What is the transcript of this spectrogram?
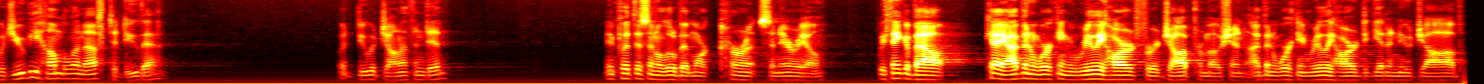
Would you be humble enough to do that? Do what Jonathan did? Let me put this in a little bit more current scenario. We think about, okay, I've been working really hard for a job promotion. I've been working really hard to get a new job.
